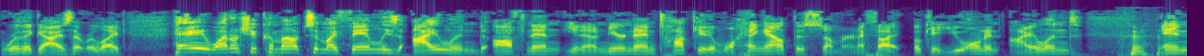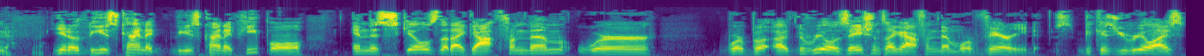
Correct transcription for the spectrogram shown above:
were the guys that were like, "Hey, why don't you come out to my family's island off Nan, you know, near Nantucket, and we'll hang out this summer?" And I thought, okay, you own an island, and yeah, right. you know these kind of these kind of people, and the skills that I got from them were were uh, the realizations I got from them were varied because you realize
